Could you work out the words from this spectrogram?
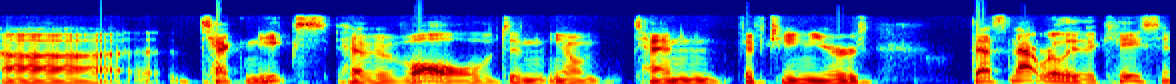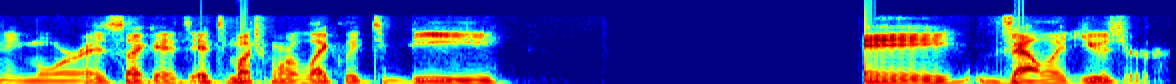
uh, techniques have evolved in you know 10 15 years that's not really the case anymore. It's like it's it's much more likely to be a valid user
